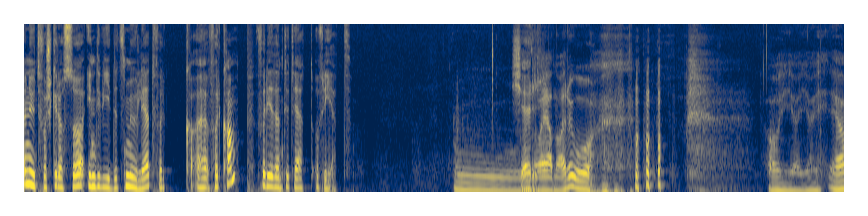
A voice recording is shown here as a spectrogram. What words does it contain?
men utforsker også individets mulighet for, eh, for kamp for identitet og frihet. Oh, Kjør. Nå, ja, nå er du god. oi, oi, oi. Ja.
